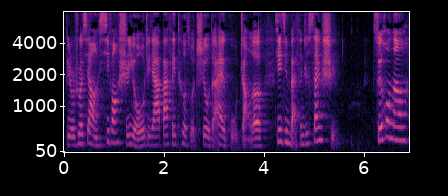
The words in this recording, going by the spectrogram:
比如说像西方石油这家巴菲特所持有的爱股，涨了接近百分之三十。随后呢，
